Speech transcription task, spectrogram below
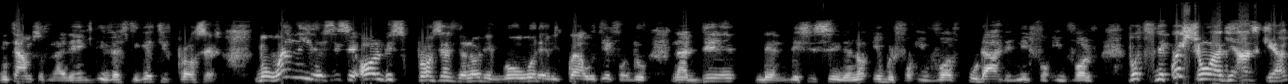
in terms of na the investigative process. But when you see all this process they know they go what they require wetin for do, na they see say they're not able for involve who that they need for involve. But the question I can ask here,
